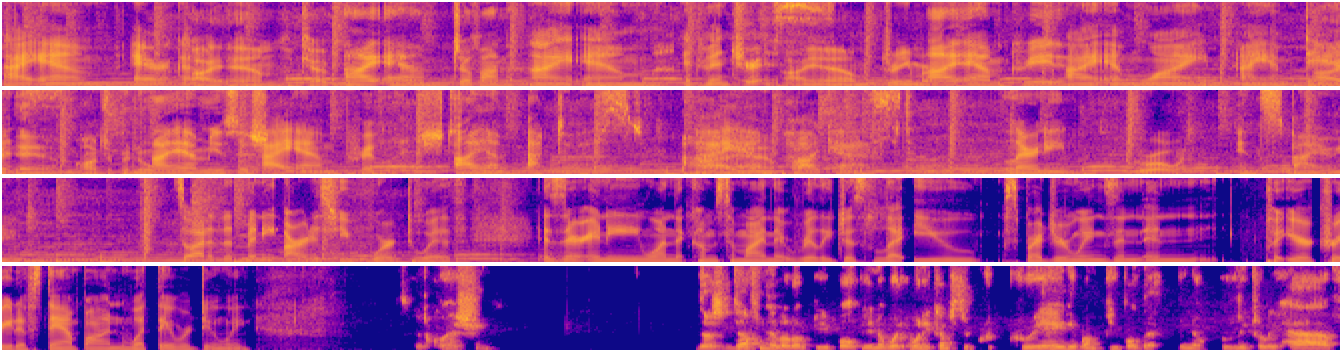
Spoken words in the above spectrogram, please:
I am Erica. I am Kevin. I am Giovanna. I am adventurous. I am dreamer. I am creative. I am wine. I am dance. I am entrepreneur. I am musician. I am privileged. I am activist. I am podcast. Learning. growing. Inspiring. So, out of the many artists you've worked with, is there anyone that comes to mind that really just let you spread your wings and, and put your creative stamp on what they were doing? It's a good question. There's definitely a lot of people, you know, when, when it comes to cr- creative and people that, you know, literally have,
